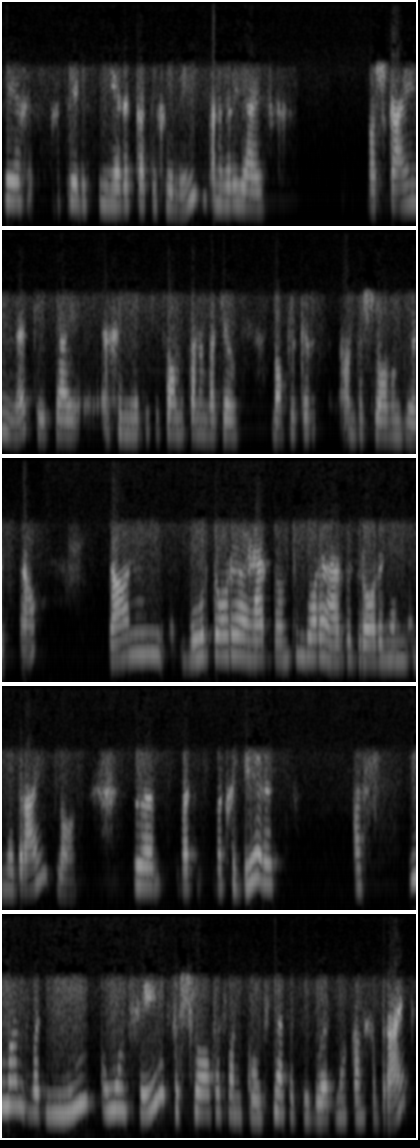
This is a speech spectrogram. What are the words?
gepredestineerde kategorie, wanneer jy is waarskynlik het jy 'n genetiese samestelling wat jou makliker aan verslawing blootstel, dan word daar 'n her, dan sien daar 'n herbedrading in in jou brein plaas. So wat wat gebeur is as iemand wat nie kom ons sê verslaaf is aan kos nie as die woord maar kan gebruik,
